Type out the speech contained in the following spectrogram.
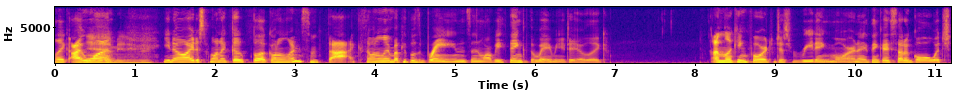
Like I yeah, want you know, I just want a good book. I want to learn some facts. I want to learn about people's brains and why we think the way we do. Like, I'm looking forward to just reading more. And I think I set a goal, which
